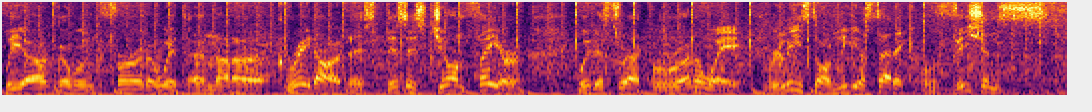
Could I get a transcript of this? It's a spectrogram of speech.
We are going further with another great artist. This is Jon Fayer with his track Runaway, released on Neostatic Visions.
